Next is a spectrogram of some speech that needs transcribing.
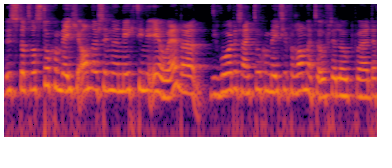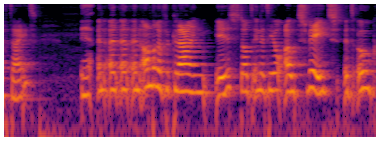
Dus dat was toch een beetje anders in de 19e eeuw. Hè? Daar, die woorden zijn toch een beetje veranderd over de loop uh, der tijd. Ja. Een, een, een andere verklaring is dat in het heel oud-Zweeds het ook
